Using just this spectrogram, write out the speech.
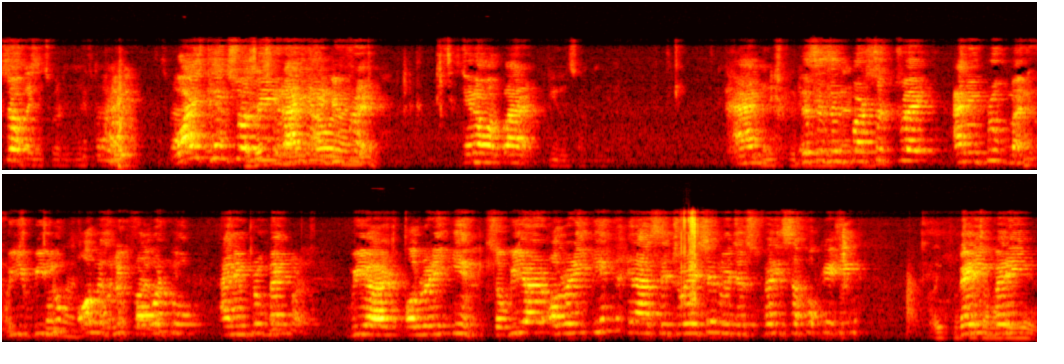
So, why things will be radically different in our planet? And this is in pursuit to an improvement. We, we look always look forward to an improvement we are already in. So we are already in, in a situation which is very suffocating, very, very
